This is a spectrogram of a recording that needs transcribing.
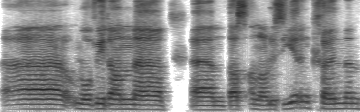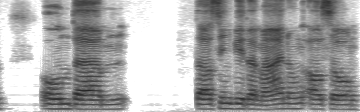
äh, wo wir dann äh, ähm, das analysieren können. Und ähm, da sind wir der Meinung, also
